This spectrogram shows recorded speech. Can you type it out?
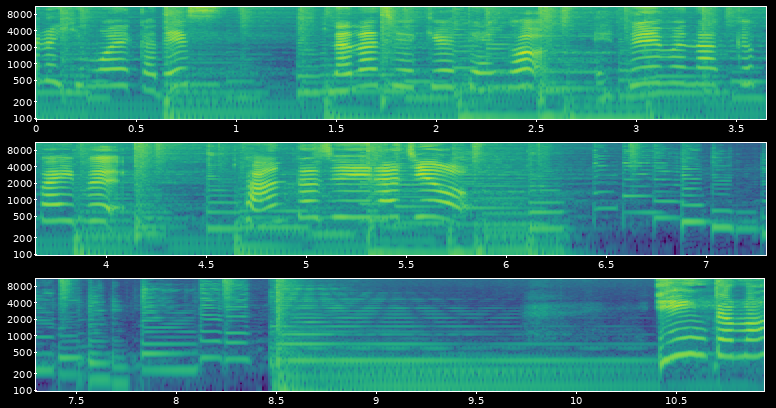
春日萌香です。79.5FM ナックファイブファンタジーラジオ。インタマ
